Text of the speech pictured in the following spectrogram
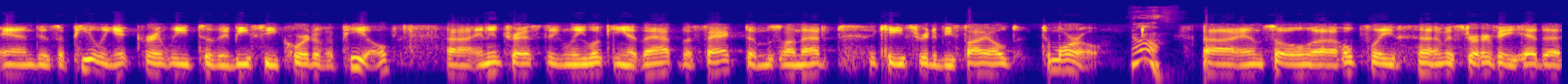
and is appealing it currently to the BC Court of Appeal. Uh, and interestingly, looking at that, the factums on that case are to be filed tomorrow. Oh, Uh, and so uh, hopefully uh, Mr. Arvay had a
